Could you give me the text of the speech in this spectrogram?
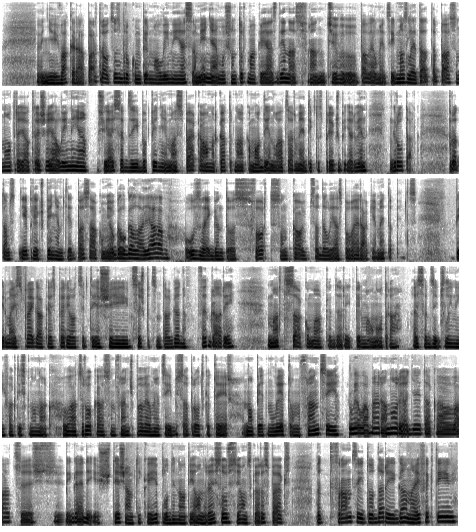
Viņi vakarā pārtrauc uzbrukumu, pirmo līniju esam ieņēmuši, un turpmākajās dienās franču pavēlniecība mazliet attapās, un otrajā, trešajā līnijā šī aizsardzība pieņēmās spēkā, un ar katru nākamo dienu vācu armijai tikt uz priekšu bija arvien grūtāk. Protams, iepriekš pieņemtie pasākumi jau gal galā ļāva uzveikt gan tos fortus, un kauja sadalījās pa vairākiem etapiem. Tas Pirmais spraigākais periods ir tieši 16. gada februārī, marta sākumā, kad arī pirmā un otrā aizsardzības līnija faktiski nonāk vācu rokās, un franču pavēlniecība saprot, ka te ir nopietna lieta, un Francija lielā mērā noreaģēja tā, kā vācieši bija gaidījuši. Tiešām tika iepludināti jauni resursi, jauns karaspēks, bet Francija to darīja gana efektīvi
